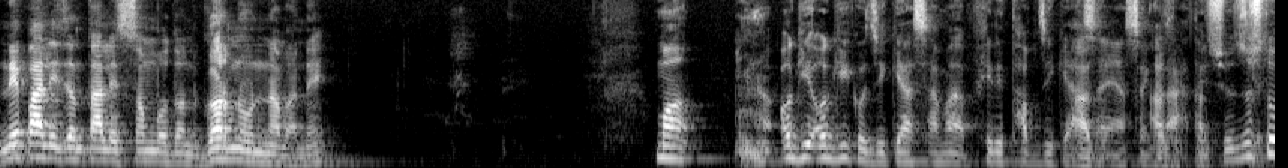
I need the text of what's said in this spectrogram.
नेपाली जनताले सम्बोधन गर्नुहुन्न भने म अघि अघिको जिज्ञासामा फेरि थप जिज्ञासा यहाँसँग राख्दैछु। जस्तो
